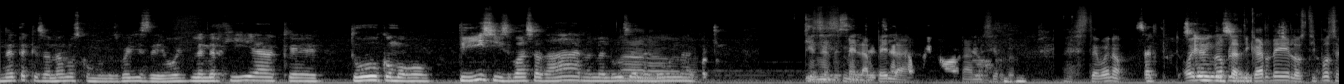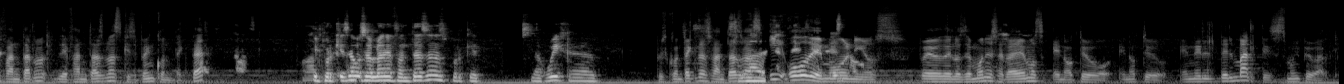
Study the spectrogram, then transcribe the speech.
Neta que sonamos como los güeyes de hoy. La energía que tú como Pisces vas a dar a la luz de la luna. Piscis me la pela. Ah, no es cierto. Este, bueno. Exacto. Hoy Sí, vengo a platicar de los tipos de, fantasma- de fantasmas que se pueden contactar. ¿Y por qué estamos hablando de fantasmas? Porque pues, la Ouija. Pues contactas fantasmas y o demonios. Pero de los demonios hablaremos en otro, en otro, en el del martes, es muy probable.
